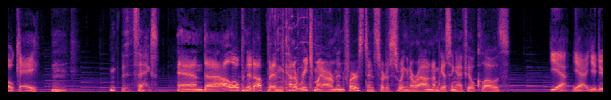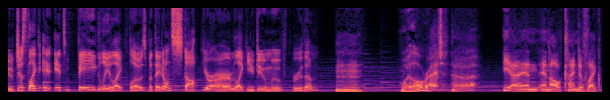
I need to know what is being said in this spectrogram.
okay Hmm. Thanks. And uh, I'll open it up and kind of reach my arm in first and sort of swing it around. And I'm guessing I feel clothes. Yeah, yeah, you do. Just like it, it's vaguely like clothes, but they don't stop your arm. Like you do move through them. Mm-hmm. Well, all right. Uh, yeah, and and I'll kind of like,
